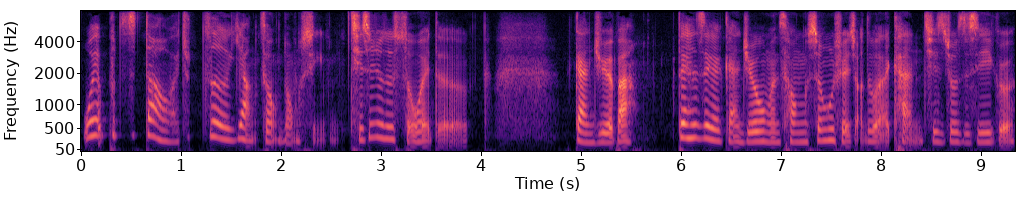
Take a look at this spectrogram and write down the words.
我也不知道哎，就这样这种东西，其实就是所谓的感觉吧。但是这个感觉，我们从生物学角度来看，其实就只是一个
